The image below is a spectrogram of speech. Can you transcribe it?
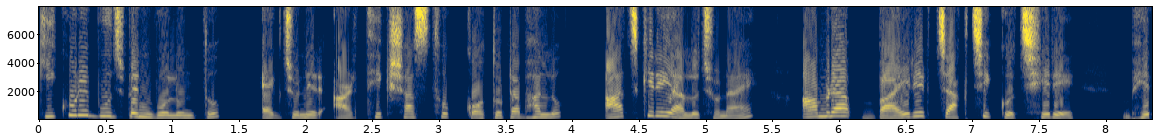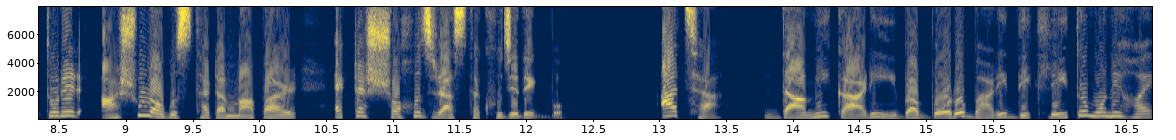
কি করে বুঝবেন বলুন তো? একজনের আর্থিক স্বাস্থ্য কতটা ভালো? আজকের এই আলোচনায় আমরা বাইরের চাকচিক্য ছেড়ে ভেতরের আসল অবস্থাটা মাপার একটা সহজ রাস্তা খুঁজে দেখব। আচ্ছা দামি গাড়ি বা বড় বাড়ি দেখলেই তো মনে হয়,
